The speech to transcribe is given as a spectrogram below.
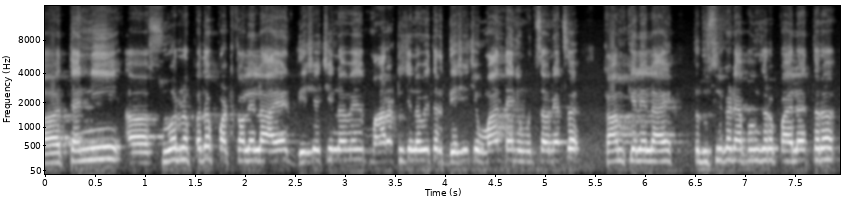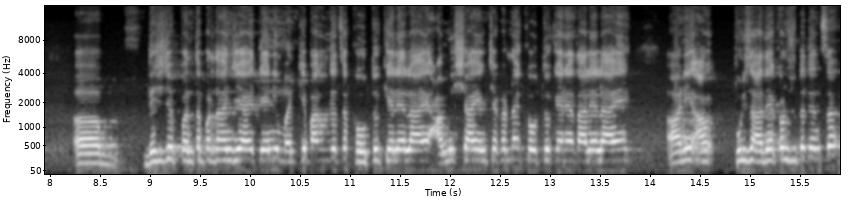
त्यांनी सुवर्णपदक सुवर्ण पदक पटकावलेलं आहे. देशाची नव्हे महाराष्ट्राची नव्हे तर देशाची मान त्यांनी उंचावण्याचं काम केलेलं आहे. तर दुसरीकडे आपण जर पाहिलं तर देशाचे पंतप्रधान जे आहेत यांनी मन की बातमध्ये त्याचं कौतुक केलेलं आहे. अमित शहा यांच्याकडनं कौतुक करण्यात आलेलं आहे. आणि पोलीस अधिकाऱ्यांकडून सुद्धा त्यांचं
